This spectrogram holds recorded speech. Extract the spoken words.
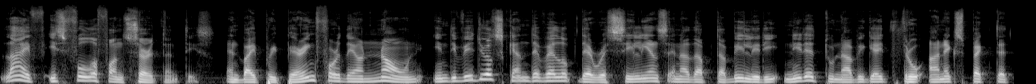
Life is full of uncertainties, and by preparing for the unknown, individuals can develop the resilience and adaptability needed to navigate through unexpected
